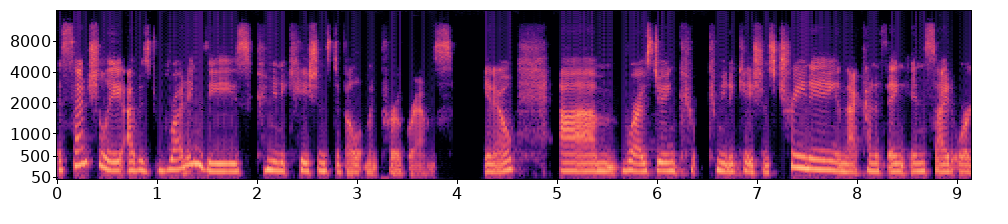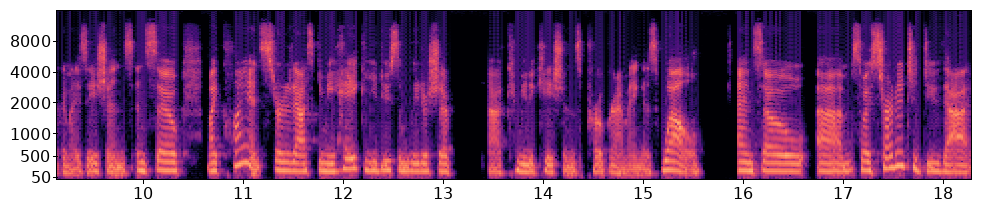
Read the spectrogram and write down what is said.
essentially, I was running these communications development programs you know, um, where I was doing communications training and that kind of thing inside organizations. And so my clients started asking me, hey, can you do some leadership uh, communications programming as well? And so, um, so I started to do that.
